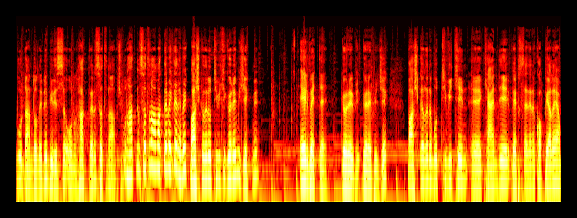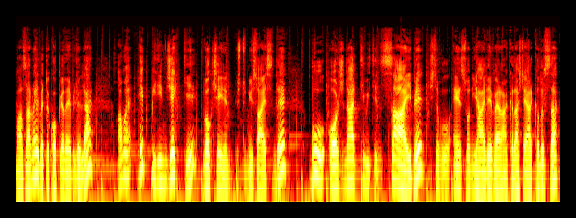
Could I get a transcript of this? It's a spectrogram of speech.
Buradan dolayı da birisi onun haklarını satın almış. Bunun hakkını satın almak demek ne demek? Başkaları o tweet'i göremeyecek mi? Elbette göre, görebilecek. Başkaları bu tweet'in e, kendi web sitelerine kopyalayamazlar mı? Elbette kopyalayabilirler. Ama hep bilinecek ki blockchain'in üstünlüğü sayesinde bu orijinal tweet'in sahibi işte bu en son ihaleye veren arkadaş da eğer kalırsa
